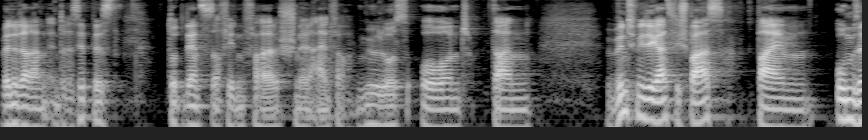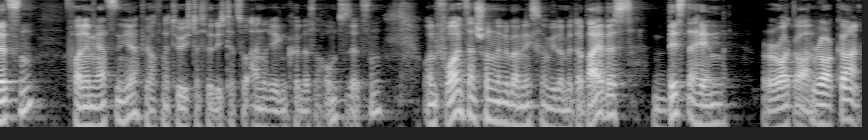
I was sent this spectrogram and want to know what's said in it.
wenn du daran interessiert bist. Dort lernst du es auf jeden Fall schnell, einfach und mühelos und dann wünschen wir dir ganz viel Spaß beim Umsetzen von dem Ganzen hier. Wir hoffen natürlich, dass wir dich dazu anregen können, das auch umzusetzen. Und freuen uns dann schon, wenn du beim nächsten Mal wieder mit dabei bist. Bis dahin, rock on. Rock on.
